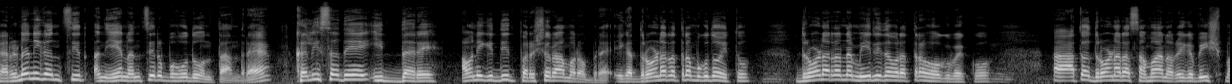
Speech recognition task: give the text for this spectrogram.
ಕರ್ಣನಿಗೆ ಅನ್ಸಿ ಏನು ಅನಿಸಿರಬಹುದು ಅಂತ ಅಂದರೆ ಕಲಿಸದೇ ಇದ್ದರೆ ಅವನಿಗಿದ್ದಿದ್ದು ಪರಶುರಾಮರೊಬ್ಬರೇ ಈಗ ದ್ರೋಣರ ಹತ್ರ ಮುಗಿದೋಯ್ತು. ದ್ರೋಣರನ್ನು ಮೀರಿದವ್ರ ಹತ್ರ ಹೋಗಬೇಕು. ಅಥವಾ ದ್ರೋಣರ ಸಮಾನರು ಈಗ ಭೀಷ್ಮ.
